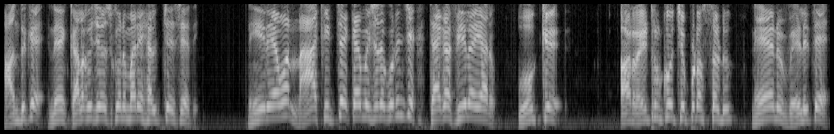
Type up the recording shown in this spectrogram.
అందుకే నేను కలగ చేసుకుని మరీ హెల్ప్ చేసేది. మీరేమో నాకిచ్చే కమిషన్ గురించి తెగ ఫీల్ అయ్యారు. ఓకే. ఆ రైటర్ కోచ్ ఎప్పుడు వస్తాడు నేను వెళితే.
